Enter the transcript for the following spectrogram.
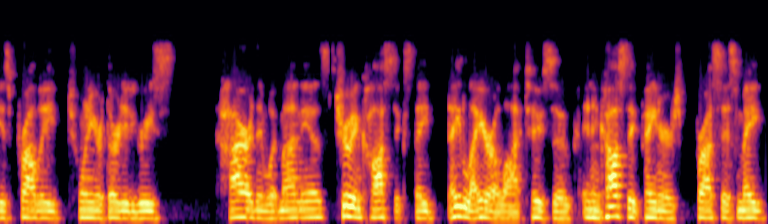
is probably 20 or 30 degrees higher than what mine is. True encaustics, they they layer a lot too. So an encaustic painter's process may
